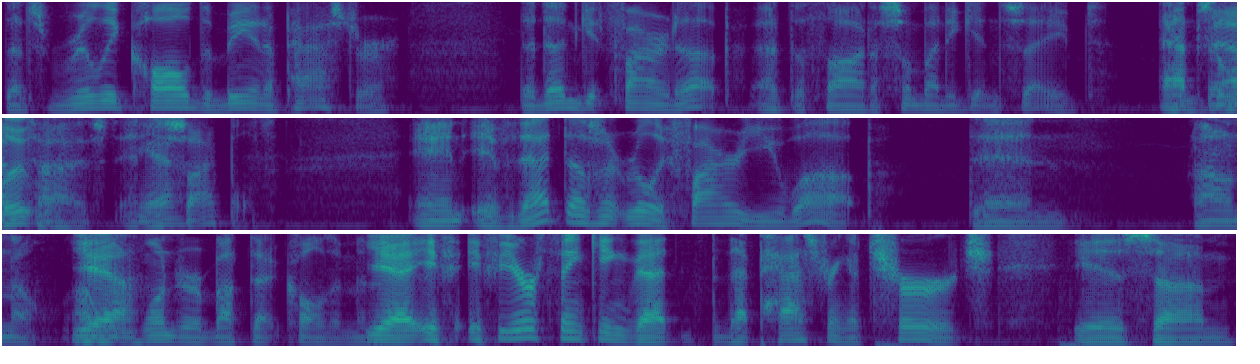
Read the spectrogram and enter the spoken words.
that's really called to being a pastor that doesn't get fired up at the thought of somebody getting saved, and Absolutely. baptized, and Yeah. discipled. And if that doesn't really fire you up, then I don't know. I Yeah. wonder about that call to ministry. Yeah, if if you're thinking that that pastoring a church is um,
